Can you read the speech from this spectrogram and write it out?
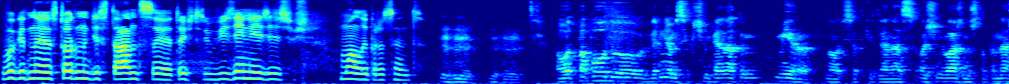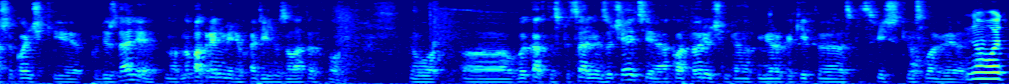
выгодную сторону дистанции. То есть везение здесь малый процент. А вот по поводу, вернемся к чемпионату мира, но все-таки для нас очень важно, чтобы наши гонщики побеждали, но, ну, по крайней мере, входили в золотой флот. Вот. Э, вы как-то специально изучаете акваторию чемпионата мира, какие-то специфические условия? Ну вот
